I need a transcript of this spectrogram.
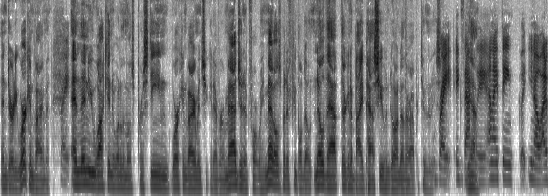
and dirty work environment. Right. And then you walk into one of the most pristine work environments you could ever imagine at Fort Wayne Metals, but if people don't know that, they're going to bypass you and go on to other opportunities. Right, exactly. And I think, you know, I,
